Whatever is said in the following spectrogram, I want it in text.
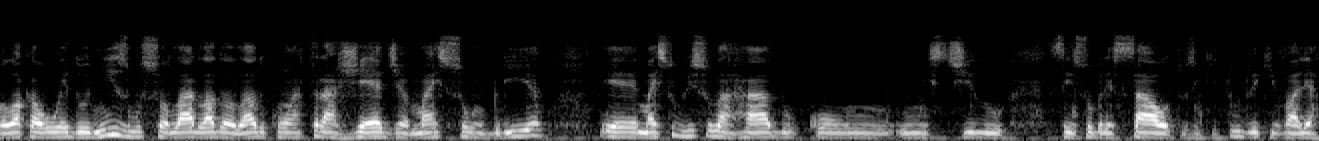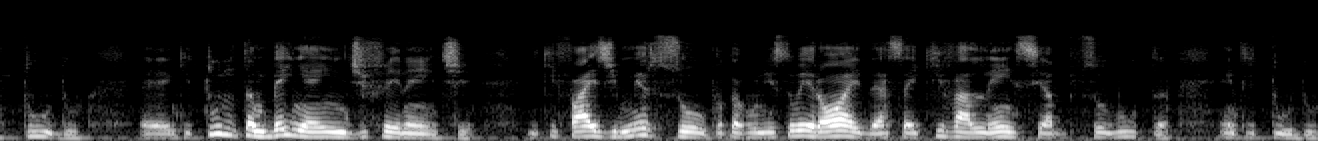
coloca o hedonismo solar lado a lado com a tragédia mais sombria é, mas tudo isso narrado com um estilo sem sobressaltos, em que tudo equivale a tudo, é, em que tudo também é indiferente e que faz de Merceau, o protagonista, o herói dessa equivalência absoluta entre tudo,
